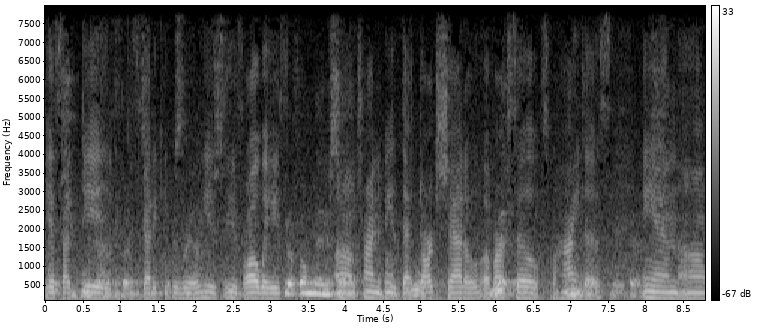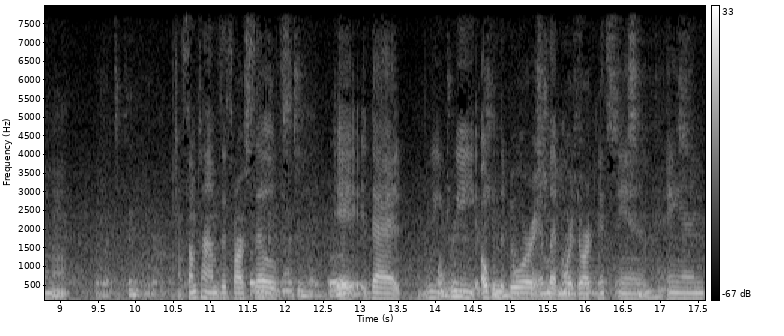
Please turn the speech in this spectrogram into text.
Yes, I did. Just got to keep it real. He is, he is always um, trying to be that dark shadow of ourselves behind us, and um, sometimes it's ourselves it, that we we open the door and let more darkness in, and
